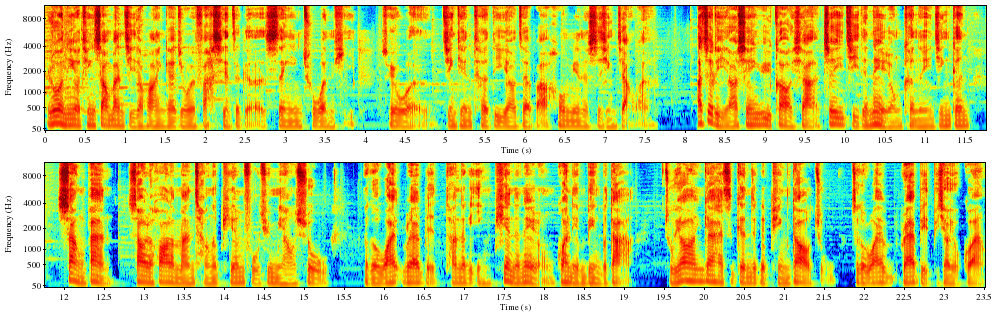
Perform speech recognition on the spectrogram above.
如果你有听上半集的话，应该就会发现这个声音出问题，所以我今天特地要再把后面的事情讲完。啊，这里要先预告一下，这一集的内容可能已经跟上半稍微花了蛮长的篇幅去描述那个 White Rabbit 它那个影片的内容关联并不大，主要应该还是跟这个频道主这个 White Rabbit 比较有关。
